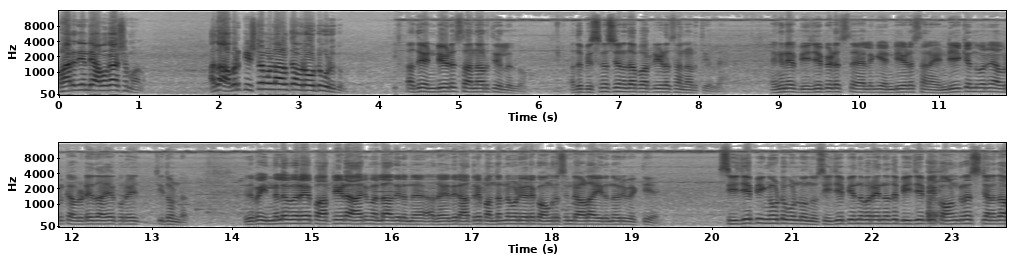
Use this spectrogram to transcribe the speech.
ഭാരതീയന്റെ അവകാശമാണ്. അത് അവർക്ക് ഇഷ്ടമുള്ള ആൾക്ക് അവർ വോട്ട് കൊടുക്കും. അത് എൻ ഡി എയുടെ സ്ഥാനാർത്ഥിയല്ലല്ലോ. അത് ബിസിനസ് ജനതാ പാർട്ടിയുടെ സ്ഥാനാർത്ഥിയല്ലേ. എങ്ങനെ ബി ജെ പിയുടെ അല്ലെങ്കിൽ എൻ ഡി എയുടെ സ്ഥാനം എൻ ഡി എക്ക് എന്ന് പറഞ്ഞാൽ അവർക്ക് അവരുടേതായ കുറേ ഇതുണ്ട്. ഇതിപ്പോൾ ഇന്നലെ വരെ പാർട്ടിയുടെ ആരുമല്ലാതിരുന്ന് അതായത് രാത്രി പന്ത്രണ്ട് മണി വരെ കോൺഗ്രസിന്റെ ആളായിരുന്ന ഒരു വ്യക്തിയെ സി ജെ പി ഇങ്ങോട്ട് കൊണ്ടുവന്നു. സി ജെ പി എന്ന് പറയുന്നത് B J P Congress Janata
